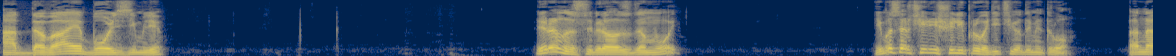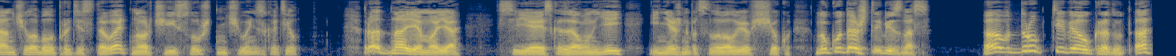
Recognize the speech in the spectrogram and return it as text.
отдавая боль земле. Ирана собиралась домой, и мы с Арчи решили проводить ее до метро. Она начала было протестовать, но Арчи слушать ничего не захотел. — Родная моя! — сияя, сказал он ей и нежно поцеловал ее в щеку. — Ну куда ж ты без нас? А вдруг тебя украдут, а?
